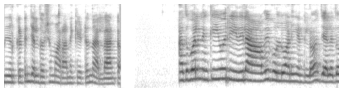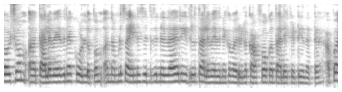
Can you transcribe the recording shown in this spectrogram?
നീർക്കെട്ടും ജലദോഷം മാറാനൊക്കെ ആയിട്ട് നല്ലതാണ് അതുപോലെ നിങ്ങൾക്ക് ഈ ഒരു രീതിയിൽ ആവി കൊള്ളുവാണെങ്കിൽ ഉണ്ടല്ലോ ജലദോഷവും തലവേദനയൊക്കെ ഉള്ളു ഇപ്പം നമ്മൾ സൈനസിന്റെതായ രീതിയിൽ തലവേദനയൊക്കെ വരുമല്ലോ കഫമൊക്കെ തലയിൽ കെട്ടി നിന്നിട്ട് അപ്പോൾ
